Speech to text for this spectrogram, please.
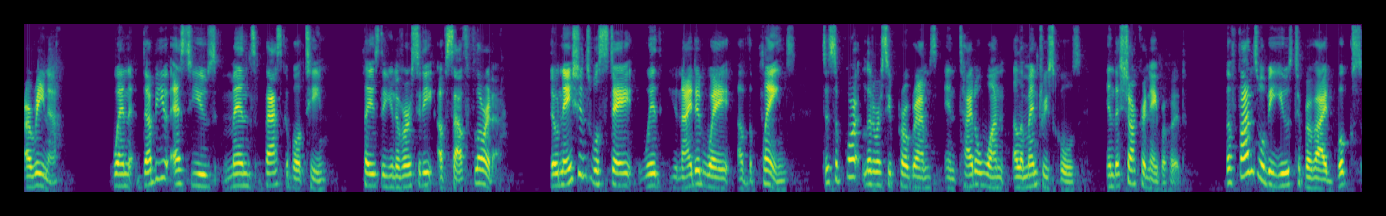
Arena when WSU's men's basketball team plays the University of South Florida. Donations will stay with United Way of the Plains to support literacy programs in Title I elementary schools in the Shocker neighborhood. The funds will be used to provide books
